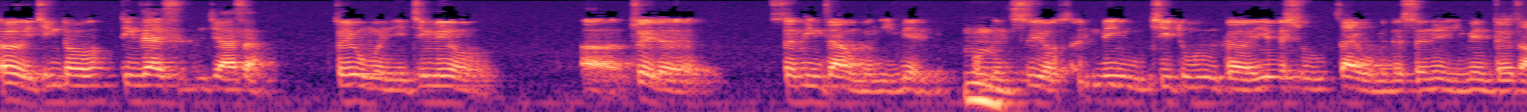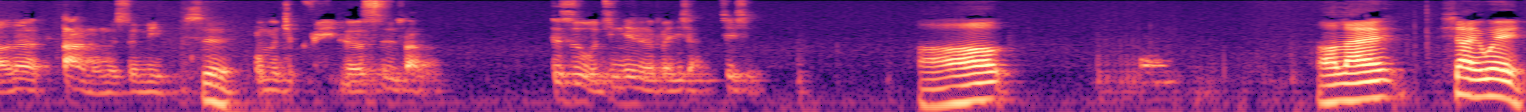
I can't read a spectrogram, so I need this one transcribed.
恶已经都钉在十字架上，所以我们已经没有。呃，罪的生命在我们里面，嗯、我们是有生命基督的耶稣在我们的生命里面得着那大能的生命，是，我们就可以得释放。这是我今天的分享，谢谢。好，好，来下一位。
